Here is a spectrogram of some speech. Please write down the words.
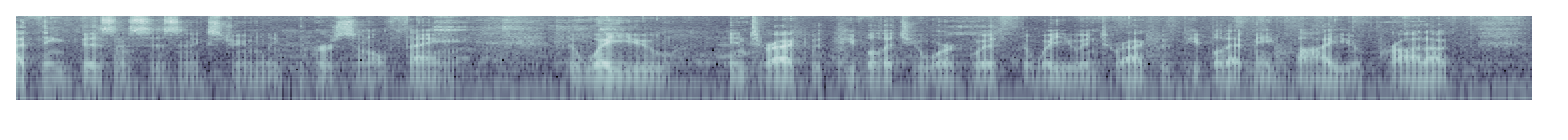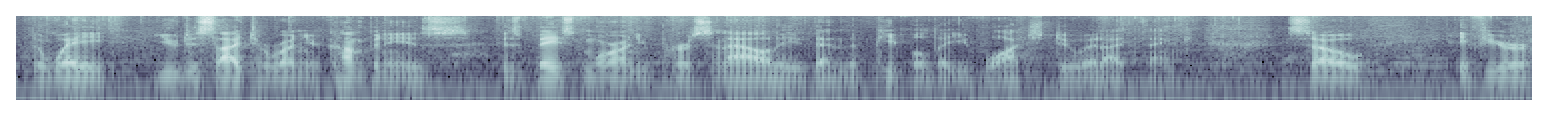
I think business is an extremely personal thing. The way you interact with people that you work with, the way you interact with people that may buy your product, the way you decide to run your company is, is based more on your personality than the people that you've watched do it, I think. So if you're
